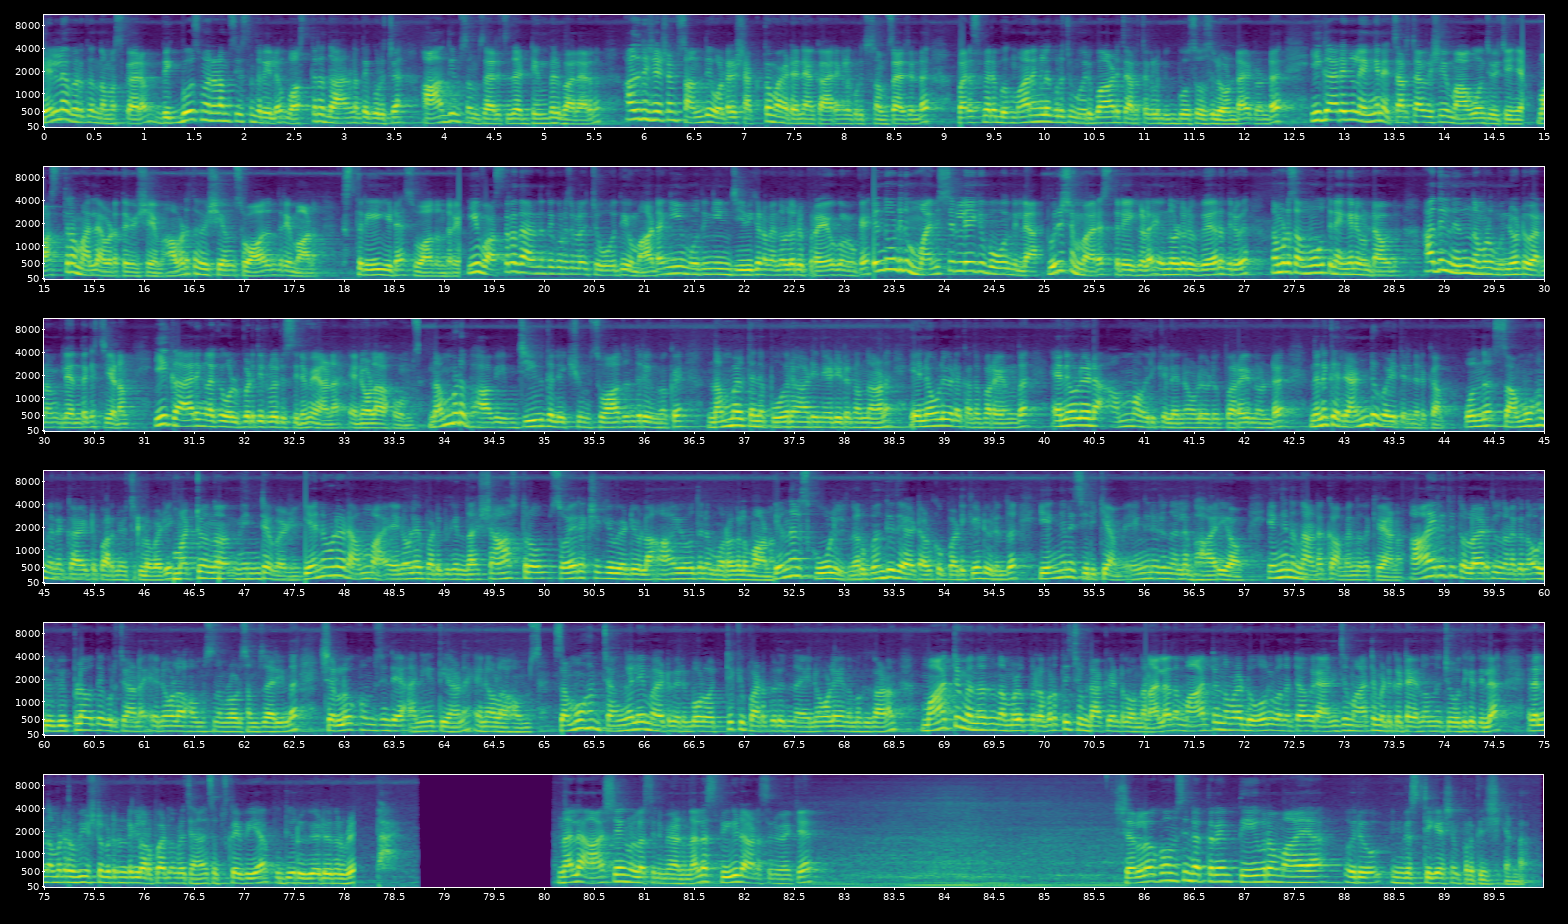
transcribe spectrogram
എല്ലാവർക്കും നമസ്കാരം. Big boss Malayalam season ത്രീയിലെ വസ്ത്രധാരണത്തെക്കുറിച്ച് ആദ്യം സംസാരിച്ചത് ഡിംപിൾ ബാലായിരുന്നു. അതിനുശേഷം സന്ധ്യ വളരെ ശക്തമായിട്ട് തന്നെ ആ കാര്യങ്ങളെക്കുറിച്ച് സംസാരിച്ചിട്ടുണ്ട്. പരസ്പര ബഹുമാനങ്ങളെക്കുറിച്ചും ഒരുപാട് ചർച്ചകൾ ബിഗ് ബോസ് ഹൗസിൽ ഉണ്ടായിട്ടുണ്ട്. ഈ കാര്യങ്ങൾ എങ്ങനെ ചർച്ചാ വിഷയമാകുമെന്ന് ചോദിച്ചു കഴിഞ്ഞാൽ വസ്ത്രമല്ല അവിടുത്തെ വിഷയം. അവിടുത്തെ വിഷയം സ്വാതന്ത്ര്യമാണ്. സ്ത്രീയുടെ സ്വാതന്ത്ര്യം. ഈ വസ്ത്രധാരണത്തെക്കുറിച്ചുള്ള ചോദ്യവും അടങ്ങിയും ഒതുങ്ങിയും ജീവിക്കണം എന്നുള്ളൊരു പ്രയോഗമൊക്കെ എന്തുകൊണ്ട് ഇത് മനുഷ്യരിലേക്ക് പോകുന്നില്ല? പുരുഷന്മാരെ സ്ത്രീകളെ എന്നുള്ളൊരു വേർതിരിവ് നമ്മുടെ സമൂഹത്തിന് എങ്ങനെ ഉണ്ടാവുന്നു? അതിൽ നിന്ന് നമ്മൾ മുന്നോട്ട് വരണമെങ്കിൽ എന്തൊക്കെ ചെയ്യണം? ഈ കാര്യങ്ങളൊക്കെ ഉൾപ്പെടുത്തിയിട്ടുള്ള ഒരു സിനിമയാണ് എനോള ഹോംസ്. നമ്മുടെ ഭാവിയും ജീവിത ലക്ഷ്യവും സ്വാതന്ത്ര്യവും ഒക്കെ നമ്മൾ തന്നെ പോരാടി നേടിയെടുക്കണമെന്നാണ് എനോളയുടെ കഥ പറയുന്നത്. എനോളയുടെ അമ്മ ഒരിക്കൽ എനോളയോട് പറയുന്നുണ്ട് നിനക്ക് രണ്ട് വഴി തിരഞ്ഞെടുക്കാം. ഒന്ന് സമൂഹം നിനക്കായിട്ട് പറഞ്ഞു വെച്ചിട്ടുള്ള വഴി മറ്റൊന്ന് നിന്റെ വഴി. എനോളയുടെ അമ്മ എനോളയെ പഠിപ്പിക്കുന്നത് ശാസ്ത്രവും സ്വയരക്ഷയ്ക്ക് വേണ്ടിയുള്ള ആയോധന മുറകളുമാണ്. എന്നാൽ സ്കൂളിൽ നിർബന്ധിതയായിട്ട് അവൾക്ക് പഠിക്കേണ്ടി വരുന്നത് എങ്ങനെ ചിരിക്കാം എങ്ങനെ ഒരു നല്ല ഭാര്യയാവും എങ്ങനെ നടക്കാം എന്നതൊക്കെയാണ്. ആയിരത്തി തൊള്ളായിരത്തിൽ നടക്കുന്ന ഒരു വിപ്ലവത്തെക്കുറിച്ചാണ് എനോള ഹോംസ് നമ്മളോട് സംസാരിക്കുന്നത്. ഷെർലോക്ക് ഹോംസിന്റെ അനിയത്തിയാണ് എനോള ഹോംസ്. സമൂഹം ചങ്ങലയുമായിട്ട് വരുമ്പോൾ ഒറ്റയ്ക്ക് പടപെരുന്ന എനോളയെ നമുക്ക് കാണാം. മാറ്റം എന്നത് നമ്മൾ പ്രവർത്തിച്ചുണ്ടാക്കേണ്ടത് ഒന്നാണ്. അല്ലാതെ മാറ്റം നമ്മുടെ ഡോറിൽ വന്നിട്ട് ഒരു അഞ്ച് മാറ്റം എടുക്കട്ടെ എന്നൊന്നും ചോദിക്കത്തില്ല. ഏതായാലും നമ്മുടെ റിവ്യൂ ഇഷ്ടപ്പെട്ടിട്ടുണ്ടെങ്കിൽ ഉറപ്പായിട്ട് നമ്മുടെ ചാനൽ സബ്സ്ക്രൈബ് ചെയ്യുക. പുതിയ റിവ്യൂ ആയിട്ട് നല്ല ആശയങ്ങളുള്ള സിനിമയാണ്. നല്ല സ്പീഡാണ് സിനിമയ്ക്ക്. ഷെർലോക്ക് ഹോംസിന്റെ അത്രയും തീവ്രമായ ഒരു ഇൻവെസ്റ്റിഗേഷൻ പ്രതീക്ഷിക്കേണ്ട.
